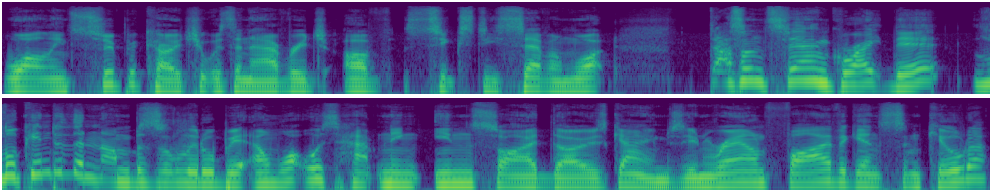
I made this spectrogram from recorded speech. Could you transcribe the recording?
while in Supercoach it was an average of 67. What doesn't sound great there. Look into the numbers a little bit and what was happening inside those games. In round five against St Kilda,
